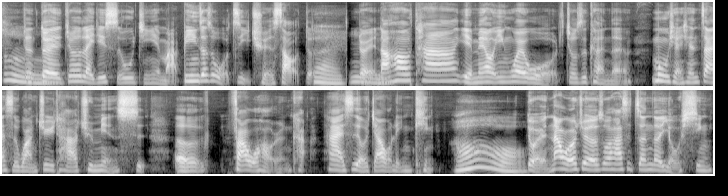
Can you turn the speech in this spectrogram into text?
嗯，就对，就是累积实务经验嘛。毕竟这是我自己缺少的，对、嗯、对。然后他也没有因为我就是可能目前先暂时婉拒他去面试，呃，发我好人卡，他还是有加我 Linking。哦，对，那我就觉得说他是真的有心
